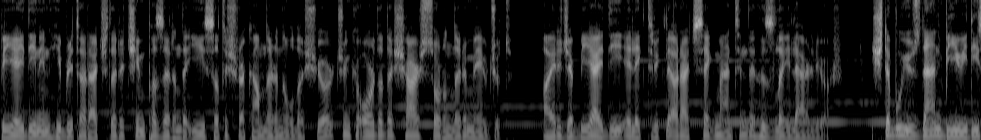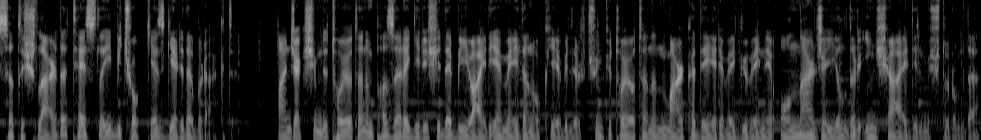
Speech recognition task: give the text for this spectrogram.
BYD'nin hibrit araçları Çin pazarında iyi satış rakamlarına ulaşıyor çünkü orada da şarj sorunları mevcut. Ayrıca BYD elektrikli araç segmentinde hızla ilerliyor. İşte bu yüzden BYD satışlarda Tesla'yı birçok kez geride bıraktı. Ancak şimdi Toyota'nın pazara girişi de BYD'ye meydan okuyabilir. Çünkü Toyota'nın marka değeri ve güveni onlarca yıldır inşa edilmiş durumda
